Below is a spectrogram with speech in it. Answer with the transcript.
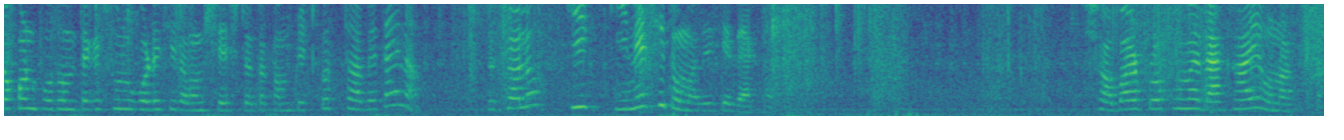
যখন প্রথম থেকে শুরু করেছি, তখন শেষটা তো কমপ্লিট করতে হবে, তাই না? তো চলো, কি কিনেছি তোমাদেরকে দেখাই। সবার প্রথমে দেখাই ওনারটা।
